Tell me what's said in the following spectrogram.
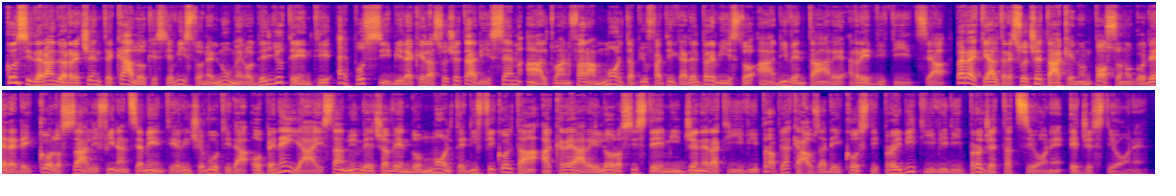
Considerando il recente calo che si è visto nel numero degli utenti, è possibile che la società di Sam Altman farà molta più fatica del previsto a diventare redditizia. Parecchie altre società che non possono godere dei colossali finanziamenti ricevuti da OpenAI stanno invece avendo molte difficoltà a creare i loro sistemi generativi proprio a causa dei costi proibitivi di progettazione e gestione.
